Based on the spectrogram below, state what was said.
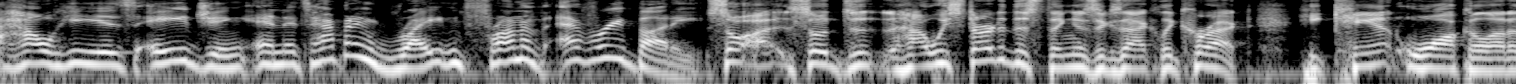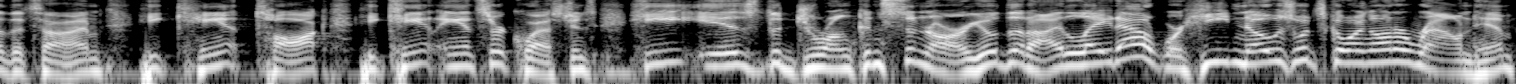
how he is aging, and it's happening right in front of everybody. So, uh, so to, how we started this thing is exactly correct. He can't walk a lot of the time. He can't talk. He can't answer questions. He is the drunken scenario that I laid out, where he knows what's going on around him,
